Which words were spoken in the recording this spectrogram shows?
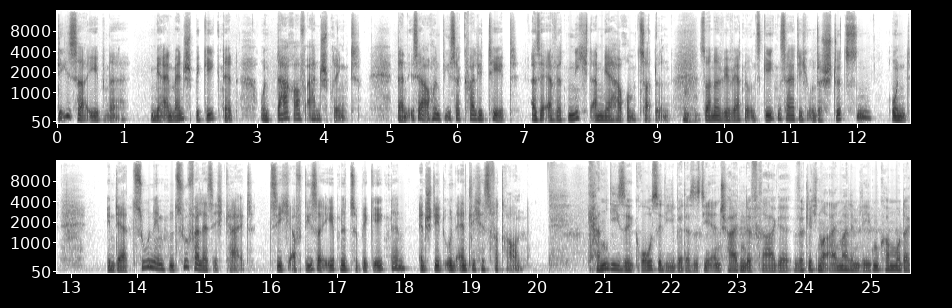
dieser Ebene mir ein Mensch begegnet und darauf anspringt, dann ist er auch in dieser Qualität. Also er wird nicht an mir herumzotteln, mhm. sondern wir werden uns gegenseitig unterstützen und in der zunehmenden Zuverlässigkeit, sich auf dieser Ebene zu begegnen, entsteht unendliches Vertrauen. Kann diese große Liebe, das ist die entscheidende Frage, wirklich nur einmal im Leben kommen oder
